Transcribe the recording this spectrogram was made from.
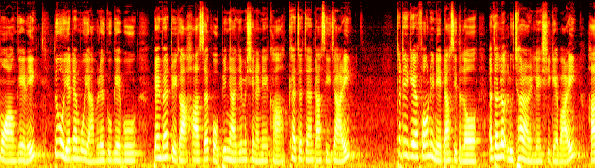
မှော်အောင်ခဲ့တယ်သူ့ကိုရက်တက်မှုရမလွယ်ကူခဲ့ဘူးပြိုင်ဘက်တွေကဟာဆက်ကိုပညာချင်းမရှိနိုင်တဲ့အခါခက်ကြမ်းကြမ်းတားဆီးကြတယ် ထက်တီကယ်ဖုန်းတွေနဲ့တားဆီးသလိုအသလွတ်လူချတာတွေလည်းရှိခဲ့ပါတယ်။ဟာ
